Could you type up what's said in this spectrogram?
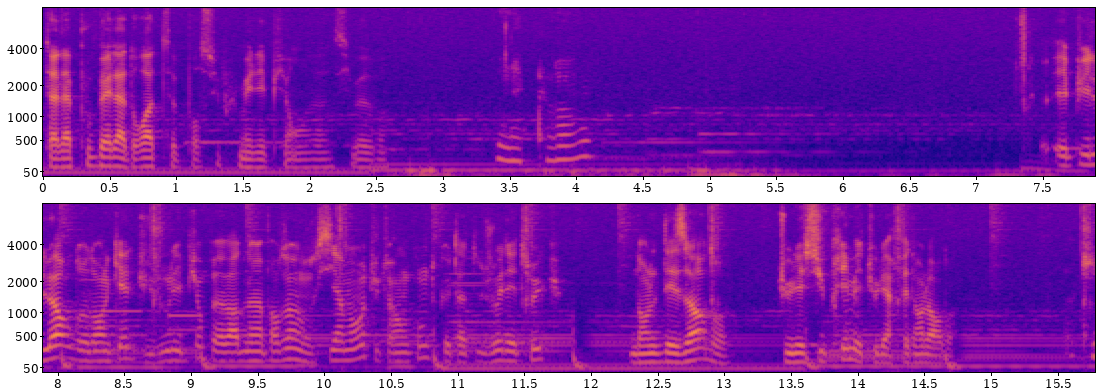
T'as la poubelle à droite pour supprimer les pions euh, si besoin. D'accord. Et puis l'ordre dans lequel tu joues les pions peut avoir de l'importance. Donc si à un moment tu te rends compte que tu as joué des trucs dans le désordre, tu les supprimes et tu les refais dans l'ordre. Ok.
